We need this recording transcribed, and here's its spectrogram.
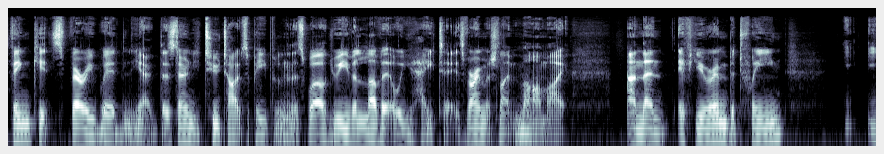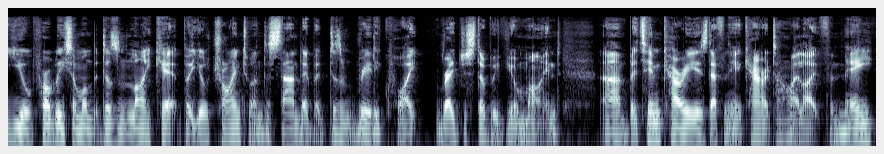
think it's very weird. You know, there's only two types of people in this world. You either love it or you hate it. It's very much like Marmite. And then if you're in between, you're probably someone that doesn't like it, but you're trying to understand it, but doesn't really quite register with your mind. Um, but Tim Curry is definitely a character highlight for me.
